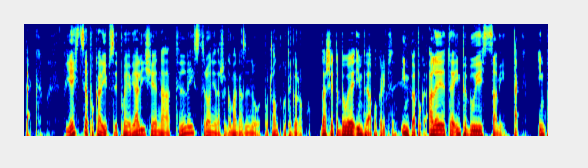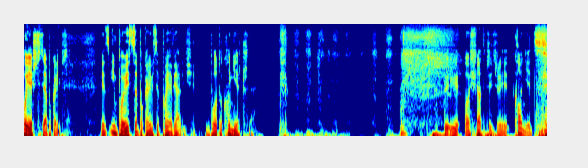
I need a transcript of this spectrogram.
Tak. Jeźdźcy apokalipsy pojawiali się na tylnej stronie naszego magazynu od początku tego roku. Znaczy, to były impy apokalipsy. Impy apoka- ale te impy były jeźdźcami, Tak. Impojeźdźcy apokalipsy. więc impo jeźdźcy apokalipsy pojawiali się. Było to konieczne. By oświadczyć, że koniec.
